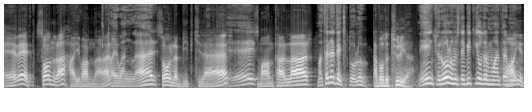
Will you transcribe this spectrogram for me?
Evet, sonra hayvanlar, Hayvanlar. sonra bitkiler, Evet. mantarlar. Mantar nereden çıktı oğlum? Abi o da tür ya. Neyin türü oğlum işte bitki o da bir mantar. Hayır.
